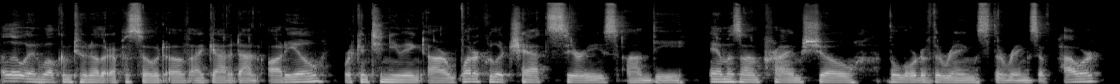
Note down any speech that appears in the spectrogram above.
Hello and welcome to another episode of I Got It on Audio. We're continuing our water cooler chat series on the Amazon Prime show The Lord of the Rings, The Rings of Power.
